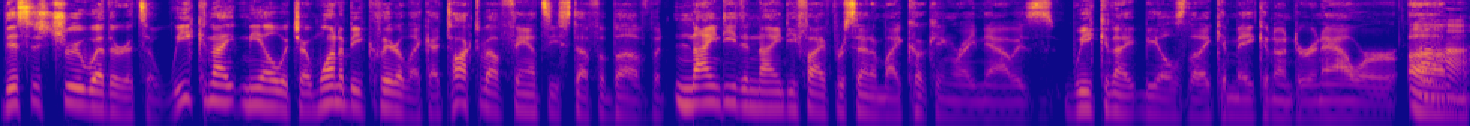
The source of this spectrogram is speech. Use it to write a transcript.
This is true whether it's a weeknight meal, which I want to be clear, like I talked about fancy stuff above, but 90 to 95% of my cooking right now is weeknight meals that I can make in under an hour. Um,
